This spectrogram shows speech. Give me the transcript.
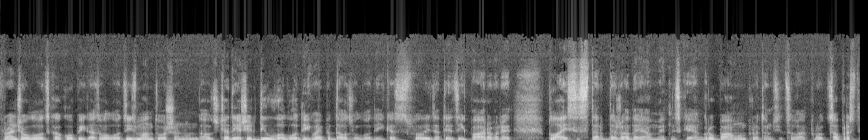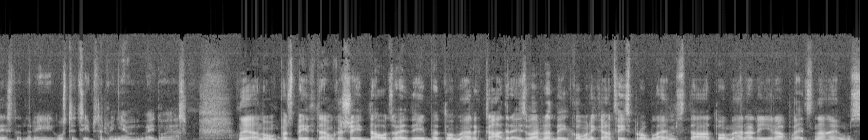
franču valodas, kā kopīgās valodas izmantošanu, un daudz čadieši ir divvalodīgi vai pat daudzvalodīgi, kas palīdz attiecīgi pārvarēt plaisas starp dažādajām etniskajām grupām. Un, protams, ja cilvēki prot saprasties, tad arī uzticības ar viņiem veidojās. Nu jā, nu, par spīti tam, ka šī daudzveidība tomēr kādreiz var radīt komunikācijas problēmas, tā tomēr arī ir apliecinājums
